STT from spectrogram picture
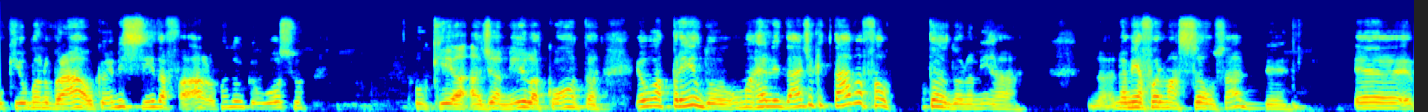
o que o Mano Brown, o que o MC da fala, quando eu ouço o que a Jamila conta, eu aprendo uma realidade que estava faltando na minha, na minha formação, sabe? É,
